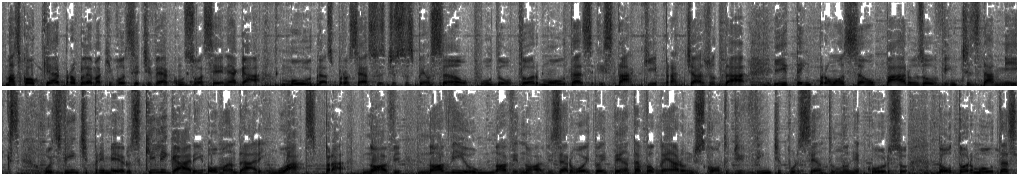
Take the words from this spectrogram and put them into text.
Mas qualquer problema que você tiver com sua CNH, multas, processos de suspensão, o Doutor Multas está aqui para te ajudar. E tem promoção para os ouvintes da Mix. Os 20 primeiros que ligarem ou mandarem um WhatsApp para 991990880 vão ganhar um desconto de 20% no recurso. Doutor Multas,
